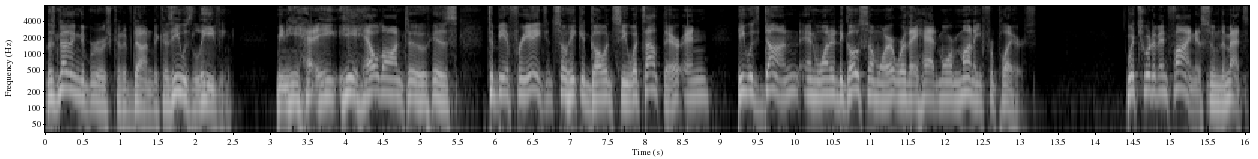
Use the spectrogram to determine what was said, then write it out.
there's nothing the Brewers could have done because he was leaving. I mean, he he he held on to his to be a free agent so he could go and see what's out there, and he was done and wanted to go somewhere where they had more money for players, which would have been fine. Assume the Mets.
